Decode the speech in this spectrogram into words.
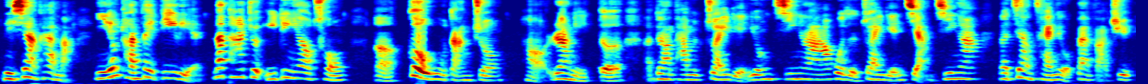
你想想看嘛。你用团费低廉，那他就一定要从呃购物当中，好让你得让他们赚一点佣金啊，或者赚一点奖金啊，那这样才能有办法去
